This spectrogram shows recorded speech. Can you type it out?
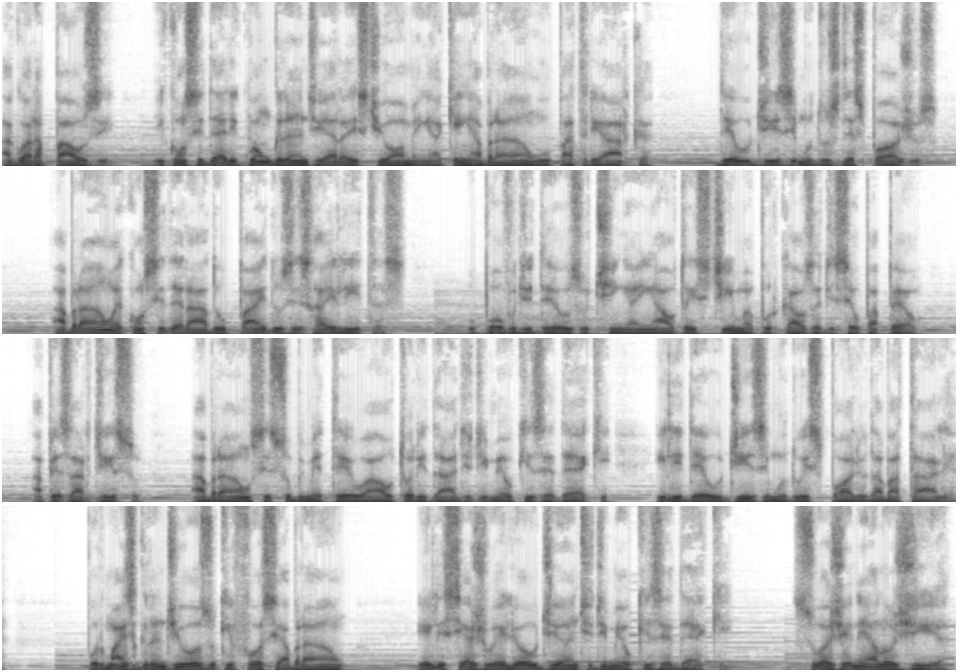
Agora pause e considere quão grande era este homem a quem Abraão, o patriarca, deu o dízimo dos despojos. Abraão é considerado o pai dos israelitas. O povo de Deus o tinha em alta estima por causa de seu papel. Apesar disso, Abraão se submeteu à autoridade de Melquisedeque e lhe deu o dízimo do espólio da batalha. Por mais grandioso que fosse Abraão, ele se ajoelhou diante de Melquisedeque. Sua genealogia.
